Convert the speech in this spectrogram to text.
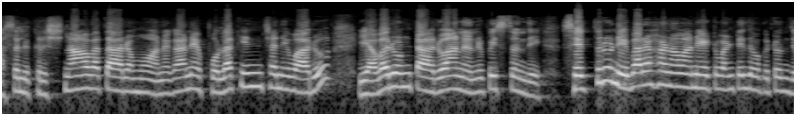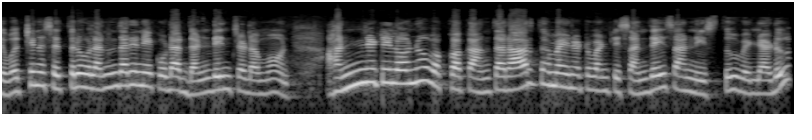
అసలు కృష్ణావతారము అనగానే పులకించని వారు ఎవరుంటారు అని అనిపిస్తుంది. శత్రు నిబరహణం అనేటువంటిది ఒకటి ఉంది. వచ్చిన శత్రువులందరినీ కూడా దండించడము. అన్నిటిలోనూ ఒక్కొక్క అంతరార్థమైనటువంటి సందేశాన్ని ఇస్తూ వెళ్ళాడు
